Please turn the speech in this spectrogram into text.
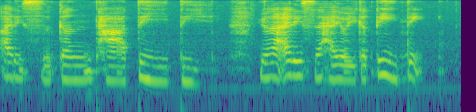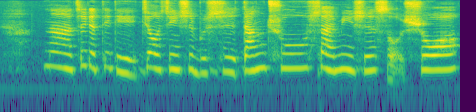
爱丽丝跟他弟弟。原来爱丽丝还有一个弟弟，那这个弟弟究竟是不是当初算命师所说，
